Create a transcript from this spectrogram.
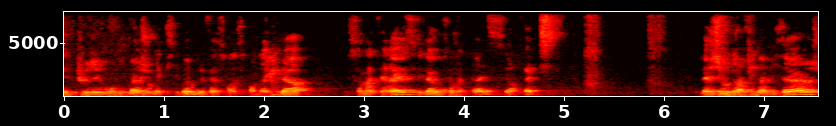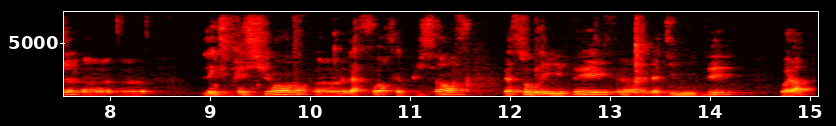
d'épurer mon image au maximum de façon à ce qu'on aille là où ça m'intéresse. Et là où ça m'intéresse, c'est en fait la géographie d'un visage, euh, euh, l'expression, la force, la puissance, la sobriété, la dignité. Voilà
